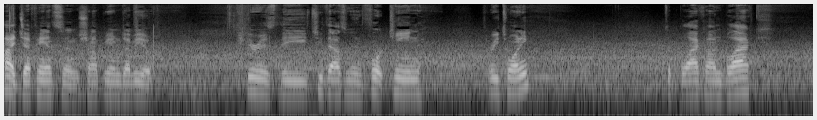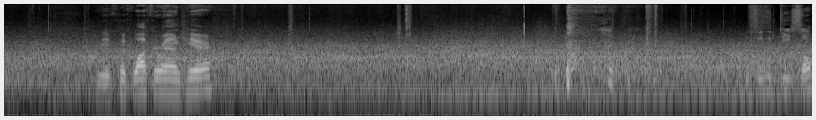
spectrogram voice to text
Hi, Jeff Hansen, Schomp BMW. Here is the 2014 320. It's a black on black. Give you a quick walk around here. this is a diesel.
